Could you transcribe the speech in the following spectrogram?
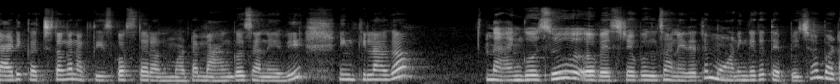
డాడీ ఖచ్చితంగా నాకు తీసుకొస్తారనమాట మ్యాంగోస్ అనేవి. ఇంక ఇలాగా మ్యాంగోస్ వెజిటేబుల్స్ అనేది అయితే మార్నింగ్ అయితే తెప్పించాం. బట్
